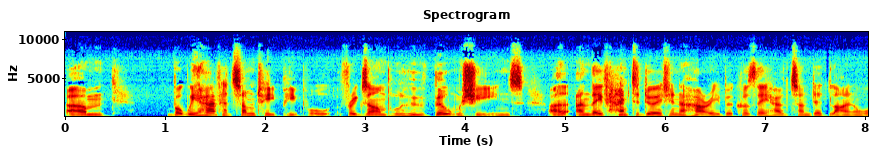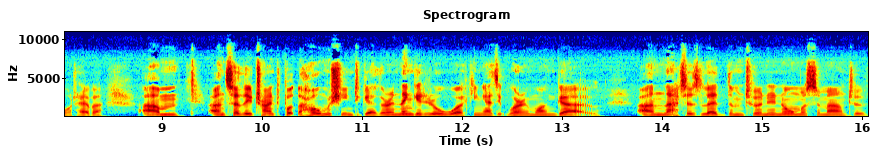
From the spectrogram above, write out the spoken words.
Um, but we have had some people, for example, who've built machines uh, and they've had to do it in a hurry because they had some deadline or whatever. Um, and so they're trying to put the whole machine together and then get it all working as it were in one go. And that has led them to an enormous amount of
